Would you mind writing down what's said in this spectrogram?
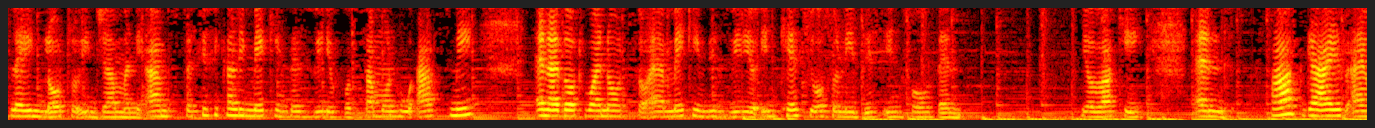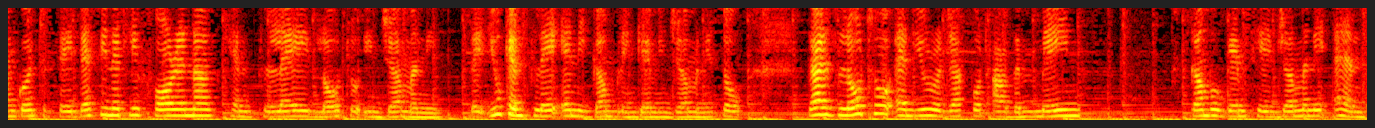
playing lotto in Germany. I'm specifically making this video for someone who asked me and I thought why not? So I am making this video in case you also need this info then you're lucky. And first guys I am going to say definitely foreigners can play lotto in Germany. That you can play any gambling game in Germany. So guys lotto and Eurojackpot are the main gamble games here in Germany and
